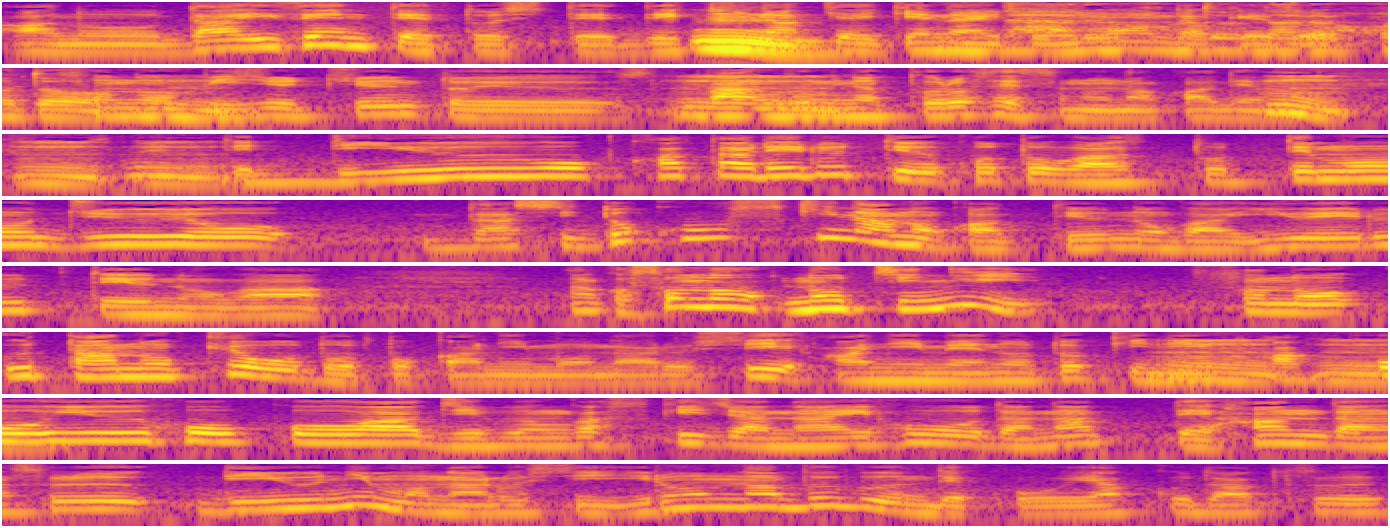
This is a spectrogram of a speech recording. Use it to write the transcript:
あの大前提としてできなきゃいけないと思うんだけどそのうん「美女チューン」という番組のプロセスの中でも、うんうんそうやって理由を語れるっていうことがとっても重要だしどこを好きなのかっていうのが言えるっていうのがなんかその後にその歌の強度とかにもなるしアニメの時に、うんうん。あこういう方向は自分が好きじゃない方だなって判断する理由にもなるしいろんな部分でこう役立つ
